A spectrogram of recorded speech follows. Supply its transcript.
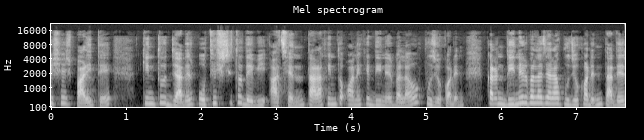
বিশেষ বাড়িতে কিন্তু যাদের প্রতিষ্ঠিত দেবী আছেন, তারা কিন্তু অনেকে দিনের বেলাও পুজো করেন। কারণ দিনের বেলা যারা পুজো করেন, তাদের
